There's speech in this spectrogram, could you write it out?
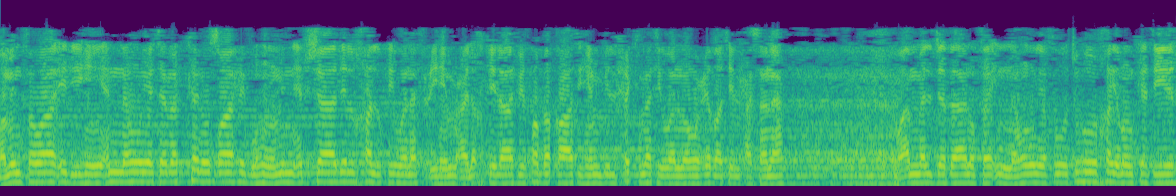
ومن فوائده أنه يتمكن صاحبه من إرشاد الخلق ونفعهم على اختلاف طبقاتهم بالحكمة والموعظة الحسنة. وأما الجبان فإنه يفوته خير كثير.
